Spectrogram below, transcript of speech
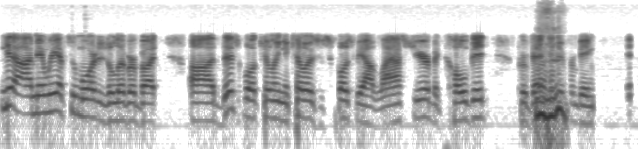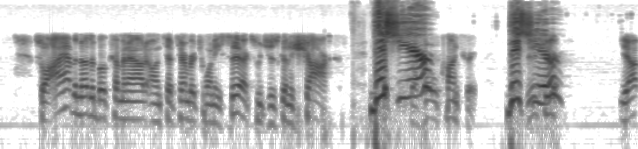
Yeah, I mean, we have two more to deliver, but uh, this book, Killing the Killers, is supposed to be out last year, but COVID prevented Mm-hmm. it from being. So I have another book coming out on September 26th, which is going to shock This the year? whole country. This, This year? year. Yep.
